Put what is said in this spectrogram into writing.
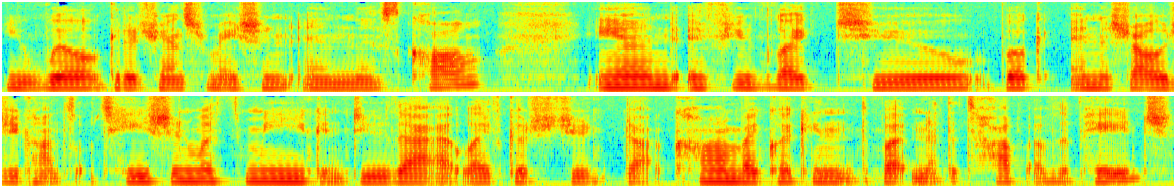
You will get a transformation in this call. And if you'd like to book an astrology consultation with me, you can do that at lifecoachjude.com by clicking the button at the top of the page.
